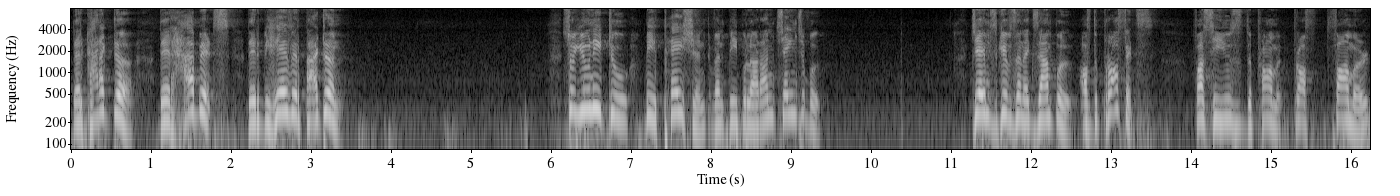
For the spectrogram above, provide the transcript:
their character, their habits, their behavior pattern. So you need to be patient when people are unchangeable. James gives an example of the prophets. First, he uses the farmer.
